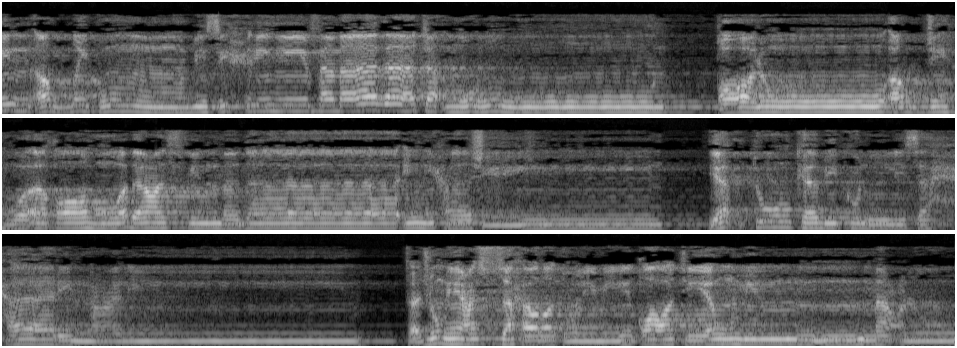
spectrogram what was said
من أرضكم بسحره فماذا تأمرون؟ قالوا أرجه وأخاه وابعث في المدائن حاشرين. يأتوك بكل سحار عليم. فجمع السحرة لميقات يوم معلوم.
